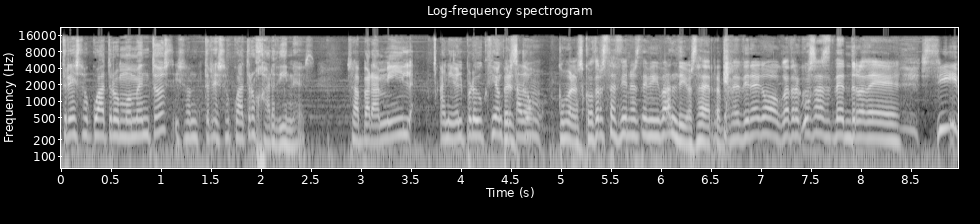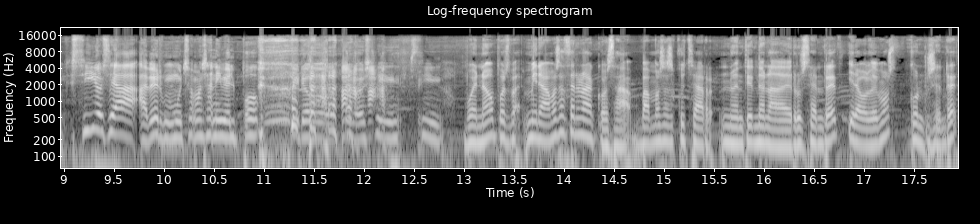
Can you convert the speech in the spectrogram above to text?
tres o cuatro momentos y son tres o cuatro jardines. O sea, para mí a nivel producción... Pero es como, como las cuatro estaciones de Vivaldi, o sea, de repente tiene como cuatro cosas dentro de... Sí, sí, o sea, a ver, mucho más a nivel pop, pero, pero sí, sí. Bueno, pues mira, vamos a hacer una cosa. Vamos a escuchar No entiendo nada de Russian Red y ahora volvemos con Russian Red.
